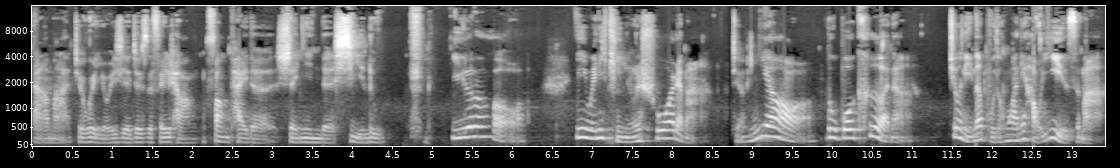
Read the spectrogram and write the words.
大妈，就会有一些就是非常放开的声音的戏路。哟，你以为你挺能说的嘛？叫哟，录播课呢？就你那普通话，你好意思吗？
